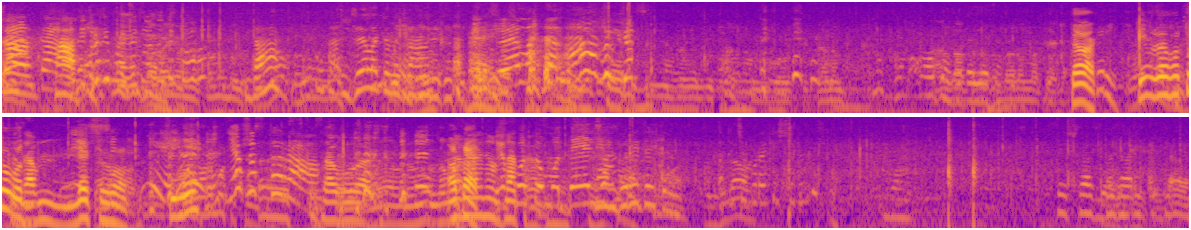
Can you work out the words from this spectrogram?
Жанка. Ти трохи привикла до такого. Да. Анжела Жанка. Анжела. А, ви що? Так, ти вже готова для цього? Чи ні? Я вже стара. А так, Я фотомодель. Ти йшла з базару купляла.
